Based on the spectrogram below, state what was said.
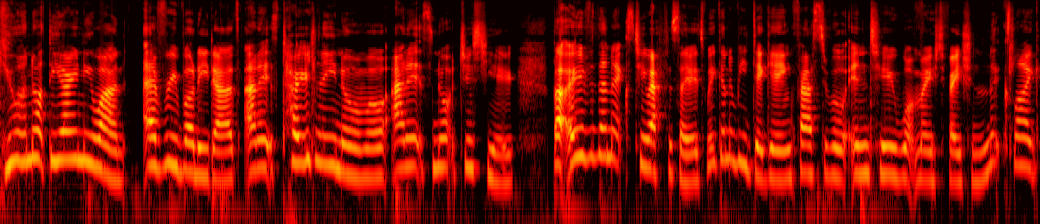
You are not the only one. Everybody does, and it's totally normal, and it's not just you. But over the next two episodes, we're going to be digging, first of all, into what motivation looks like,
